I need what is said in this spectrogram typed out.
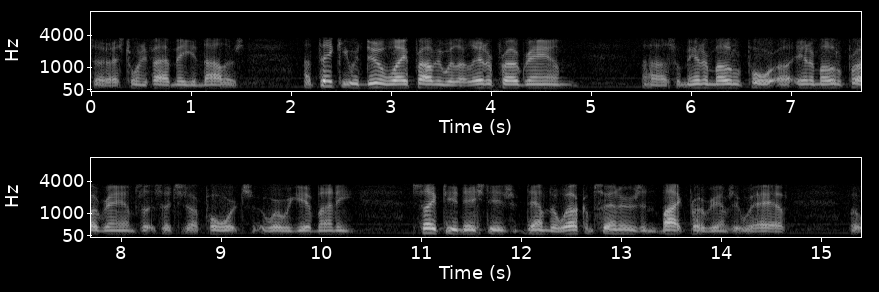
So that's $25 million. I think it would do away probably with our litter program, uh, some intermodal por- uh, intermodal programs such as our ports where we give money, safety initiatives down the welcome centers and bike programs that we have. But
